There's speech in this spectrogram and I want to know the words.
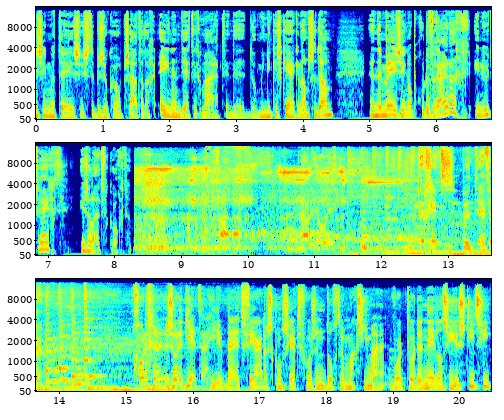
Amazing Matthäus is te bezoeken op zaterdag 31 maart... in de Dominicuskerk in Amsterdam. En de Amazing op Goede Vrijdag in Utrecht is al uitverkocht. De Gids.fm Jorge Zorreguieta, hier bij het verjaardagsconcert voor zijn dochter Maxima... wordt door de Nederlandse justitie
